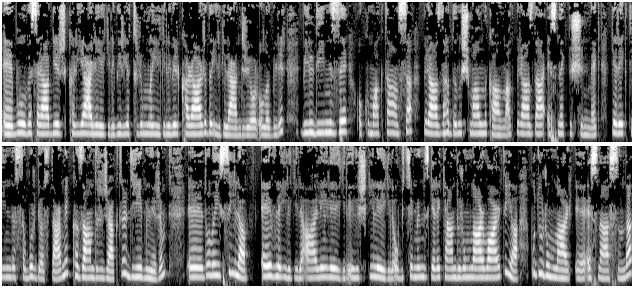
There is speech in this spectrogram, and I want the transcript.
E, bu mesela bir kariyerle ilgili, bir yatırımla ilgili bir kararı da ilgilendiriyor olabilir. Bildiğimizi okumaktansa biraz daha almak, biraz daha esnek düşünmek, gerektiğinde sabır göstermek kazandıracaktır diyebilirim. E, dolayısıyla evle ilgili, aileyle ilgili, ilişkiyle ilgili o bitirmemiz gereken durumlar vardı ya bu durumlar e, esnasında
